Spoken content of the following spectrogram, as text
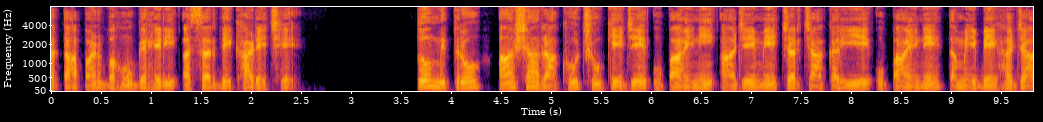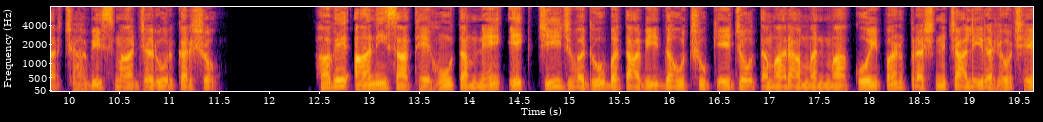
છતાં પણ બહુ ગહેરી અસર દેખાડે છે. તો મિત્રો, આશા રાખું છું કે જે ઉપાયની આજે મેં ચર્ચા કરી એ ઉપાયને તમે બે હજાર છવ્વીસમાં જરૂર કરશો. હવે આની સાથે હું તમને એક ચીજ વધુ બતાવી દઉં છું કે જો તમારા મનમાં કોઈ પણ પ્રશ્ન ચાલી રહ્યો છે,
